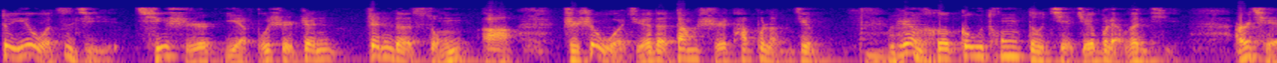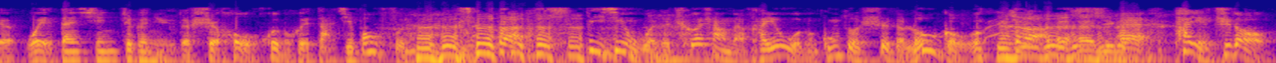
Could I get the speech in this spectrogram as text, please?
对于我自己，其实也不是真真的怂啊，只是我觉得当时他不冷静，任何沟通都解决不了问题，而且我也担心这个女的事后会不会打击报复呢？毕竟我的车上呢还有我们工作室的 logo，是吧？哎，他也知道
